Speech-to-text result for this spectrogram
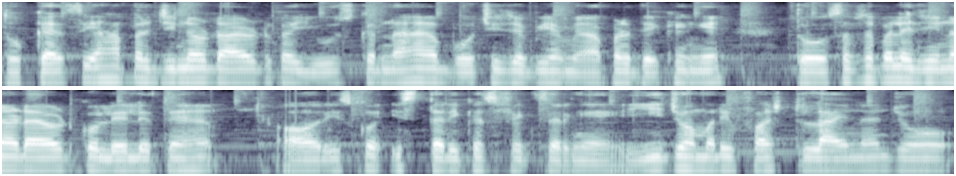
तो कैसे यहाँ पर जीना डायोड का यूज़ करना है, वो चीज़ अभी हम यहाँ पर देखेंगे। तो सबसे पहले जीना डायोड को ले लेते हैं और इसको इस तरीके से फिक्स करेंगे। ये जो हमारी फ़र्स्ट लाइन है, जो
